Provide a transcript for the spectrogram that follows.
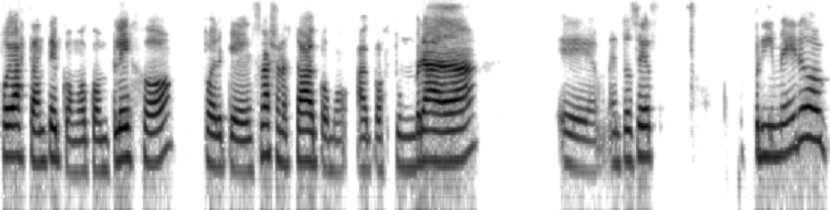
fue bastante como complejo, porque encima yo no estaba como acostumbrada. Eh, entonces, primero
